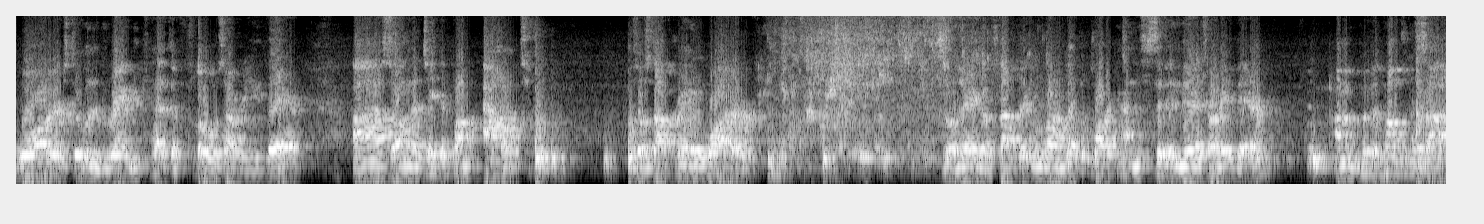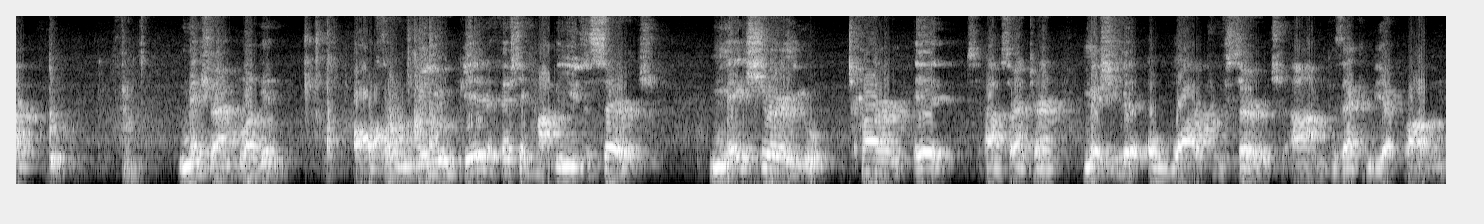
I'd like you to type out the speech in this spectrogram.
water is still going to drain because the flow is already there. Uh, so I'm going to take the pump out. So stop draining water. So there you go, stop draining water. Let the water kind of sit in there, it's already there. I'm going to put the pump to the side. Make sure I plug it. Also, when you get an efficient copy, use a surge. Make sure you turn it, uh, sorry, turn, make sure you get a waterproof surge because um, that can be a problem.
